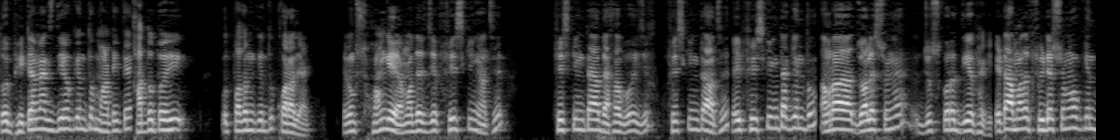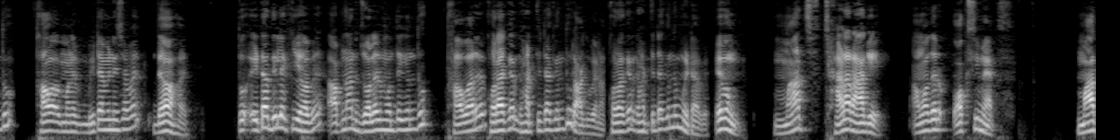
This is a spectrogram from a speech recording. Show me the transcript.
তো ভিটাম্যাক্স দিয়েও কিন্তু মাটিতে খাদ্য তৈরি উৎপাদন কিন্তু করা যায়। এবং সঙ্গে আমাদের যে ফিশ কিং আছে ফিশ কিংটা দেখাবো, এই যে ফিশ কিংটা আছে। এই ফিশ কিংটা কিন্তু আমরা জলের সঙ্গে জুস করে দিয়ে থাকি। এটা আমাদের ফিডের সঙ্গেও কিন্তু খাওয়া মানে ভিটামিন হিসাবে দেওয়া হয়। তো এটা দিলে কি হবে? আপনার জলের মধ্যে কিন্তু খাবারের খোরাকের ঘাটতিটা কিন্তু রাখবে না। খোরাকের ঘাটতিটা কিন্তু মেটাবে। এবং মাছ ছাড়ার আগে আমাদের অক্সিম্যাক্স মাছ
